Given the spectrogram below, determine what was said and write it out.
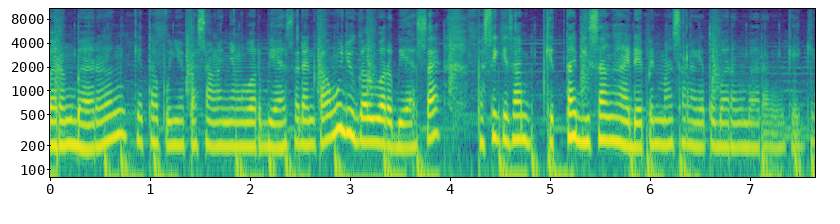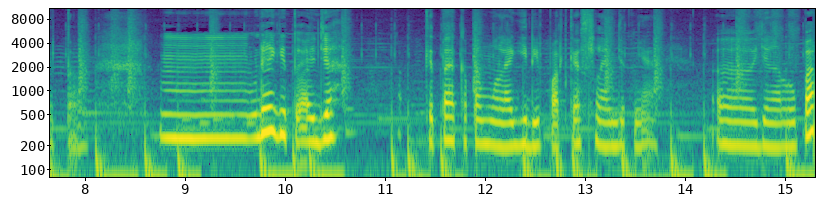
bareng-bareng kita punya pasangan yang luar biasa dan kamu juga luar biasa pasti kita kita bisa ngadepin masalah itu bareng-bareng kayak gitu. Hmm, udah gitu aja. Kita ketemu lagi di podcast selanjutnya. Uh, jangan lupa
